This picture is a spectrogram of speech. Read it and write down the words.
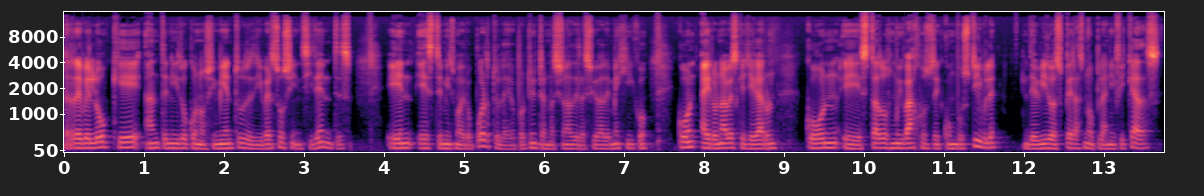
reveló que han tenido conocimiento de diversos incidentes en este mismo aeropuerto, el Aeropuerto Internacional de la Ciudad de México, con aeronaves que llegaron con eh, estados muy bajos de combustible debido a esperas no planificadas.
